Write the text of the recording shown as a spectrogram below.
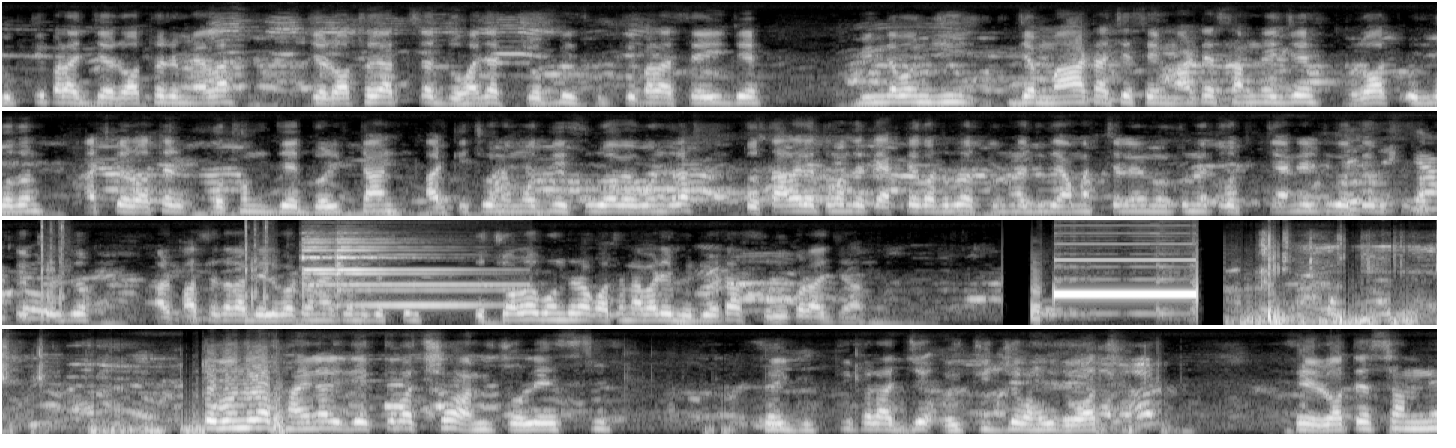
গুপ্তিপাড়ার যে রথের মেলা, যে রথযাত্রা দু হাজার চব্বিশ গুপ্তিপাড়া, সেই যে বৃন্দাবনজি যে মাঠ আছে, সেই মাঠের সামনে যে রথ উদ্বোধন, আজকে রথের প্রথম যে দড়ির টান আর কিছুক্ষণের মধ্যেই শুরু হবে বন্ধুরা। তো তার আগে তোমাদেরকে একটাই কথা বলো তোমরা যদি আমার চ্যানেল নতুন তো চ্যানেলটি অতি অবশ্যই সাবস্ক্রাইব করে দিও, আর পাশে থাকা বেল বাটন আইকন প্রেস করো তো চলো বন্ধুরা, কথা না বাড়ি ভিডিওটা শুরু করা যাক। তো বন্ধুরা ফাইনালি দেখতে পাচ্ছ, আমি চলে এসেছি সেই গুপ্তিপাড়ার যে ঐতিহ্যবাহী রথ। সেই রথের সামনে।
